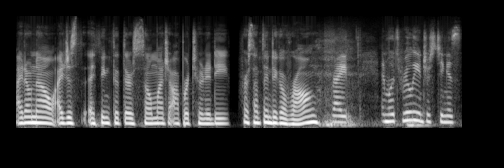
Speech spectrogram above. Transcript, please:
I don't know. I just, I think that there's so much opportunity for something to go wrong. Right. And what's really interesting is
